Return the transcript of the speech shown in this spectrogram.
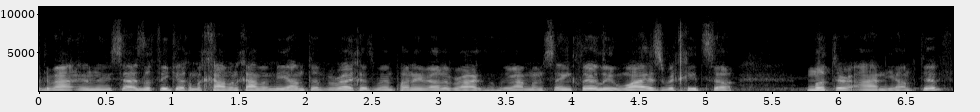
the Ram, and he says. The Rambam saying clearly, why is rechitza mutter on yomtiv?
